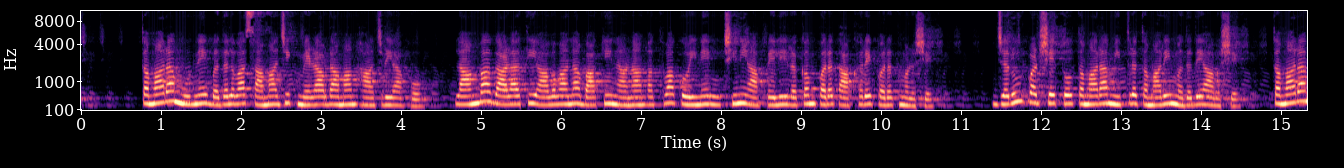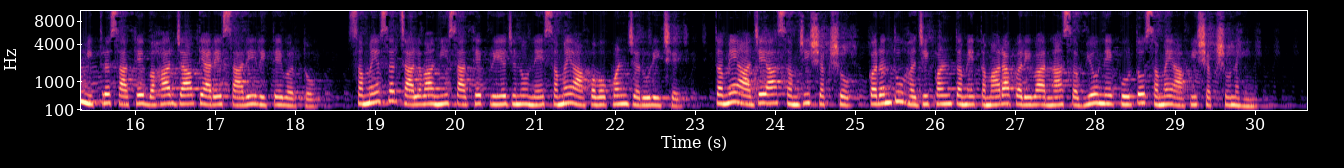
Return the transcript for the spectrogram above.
તમારા મૂડને બદલવા સામાજિક મેળાવડામાં હાજરી આપો. લાંબા ગાળાથી આવવાના બાકી નાણાં અથવા કોઈને ઉછીની આપેલી રકમ પરત આખરે પરત મળશે. જરૂર પડશે તો તમારા મિત્ર તમારી મદદે આવશે. તમારા મિત્ર સાથે બહાર જાવ ત્યારે સારી રીતે વર્તો. સમયસર ચાલવાની સાથે પ્રિયજનોને સમય આપવો પણ જરૂરી છે. તમે આજે આ સમજી શકશો, પરંતુ હજી પણ તમે તમારા પરિવારના સભ્યોને પૂરતો સમય આપી શકશો નહીં.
